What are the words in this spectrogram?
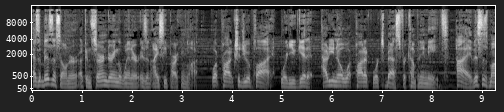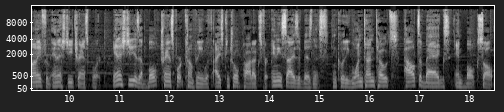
As a business owner, a concern during the winter is an icy parking lot. What product should you apply? Where do you get it? How do you know what product works best for company needs? Hi, this is Monty from NSG Transport. NSG is a bulk transport company with ice control products for any size of business, including one ton totes, pallets of bags, and bulk salt.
